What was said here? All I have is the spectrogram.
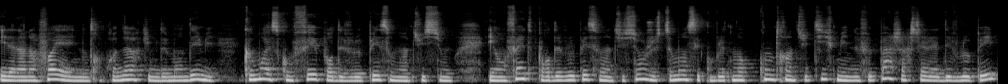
Et la dernière fois, il y a une entrepreneur qui me demandait mais comment est-ce qu'on fait pour développer son intuition? Et en fait, pour développer son intuition, justement, c'est complètement contre-intuitif, mais il ne faut pas chercher à la développer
